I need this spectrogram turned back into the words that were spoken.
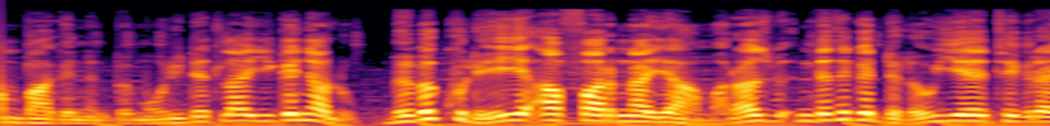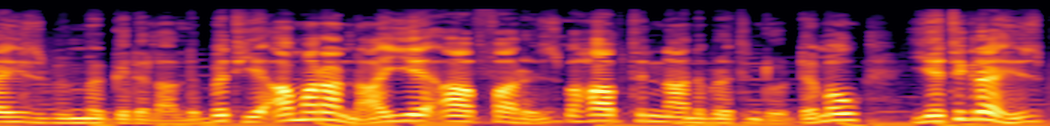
አምባገነን በመሆን ሂደት ላይ ይገኛሉ። በበኩሌ የአፋርና የአማራ ህዝብ እንደተገደለው የትግራይ ህዝብ መገደል አለበት፣ የአማራና የአፋር ህዝብ ሀብትና ንብረት እንደወደመው የትግራይ ህዝብ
